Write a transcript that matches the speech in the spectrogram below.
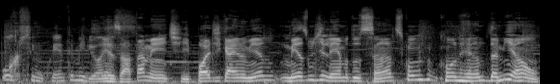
por 50 milhões. Exatamente. E pode cair no mesmo, mesmo dilema do Santos com, com o Leandro Damião.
